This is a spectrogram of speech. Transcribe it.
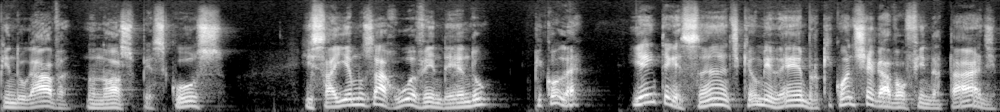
pendurava no nosso pescoço e saíamos à rua vendendo picolé. E é interessante que eu me lembro que quando chegava ao fim da tarde,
